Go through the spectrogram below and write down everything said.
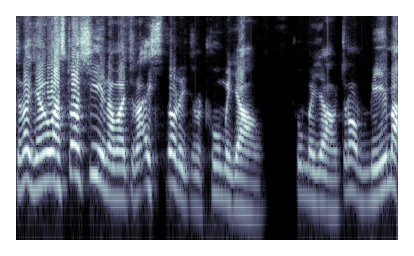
ကျွန်တော်ရန်ကုန်မှာ stock ရှိရင်တော့ကျွန်တော်အဲ့ stock တွေကျွန်တော်ထိုးမရအောင်ထိုးမရအောင်ကျွန်တော်မေးမှ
